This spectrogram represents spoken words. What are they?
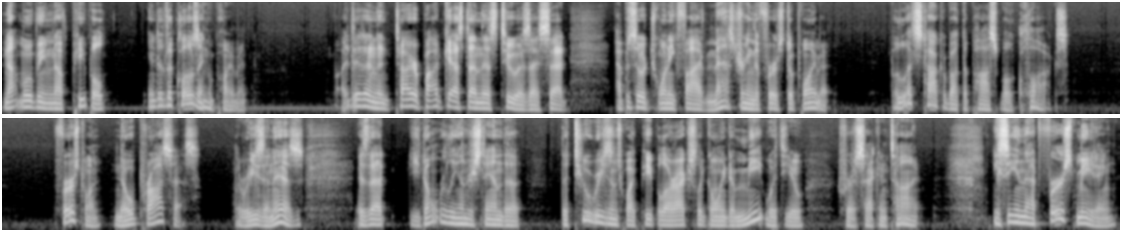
not moving enough people into the closing appointment. I did an entire podcast on this too, as I said, episode 25, Mastering the First Appointment. But let's talk about the possible clogs. First one, no process. The reason is, is that you don't really understand the, the two reasons why people are actually going to meet with you for a second time. You see, in that first meeting,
